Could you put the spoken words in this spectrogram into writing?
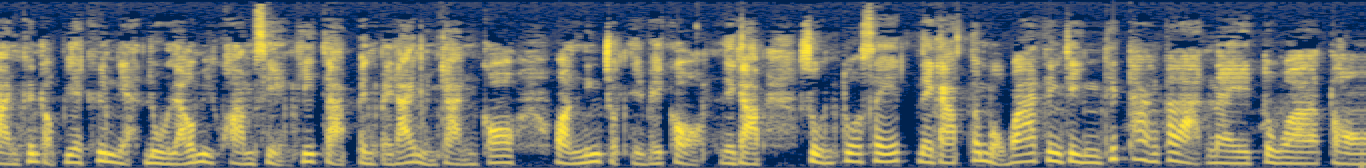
การขึ้นดอกเบี้ยขึ้นเนี่ยดูแล้วมีความเสี่ยงที่จะเป็นไปได้เหมือนกันก็วอร์นิ่งจดนี้ไว้ก่อนนะครับส่วนตัวเซตนะครับต้องบอกว่าจริง ๆ ทิศทางตลาดในตัวของ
